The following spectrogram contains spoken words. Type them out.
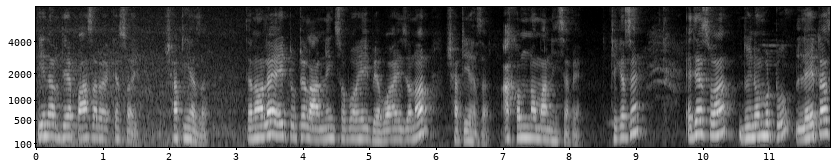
তিনি আৰু দুয়ে পাঁচ আৰু একে ছয় ষাঠি হাজাৰ। তেনেহ'লে এই টোটেল আৰ্নিংছ হ'ব সেই ব্যৱসায়ীজনৰ ষাঠি হাজাৰ আসন্ন মান হিচাপে। ঠিক আছে? এতিয়া চোৱা দুই নম্বৰটো let us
